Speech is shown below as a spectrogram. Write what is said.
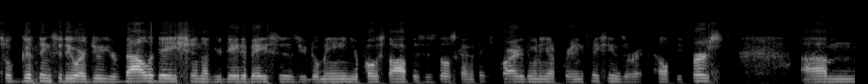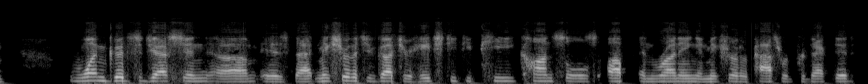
So good things to do are do your validation of your databases, your domain, your post offices, those kind of things prior to doing any upgrading. So make sure things are healthy first. Um, one good suggestion um, is that make sure that you've got your HTTP consoles up and running and make sure they're password protected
